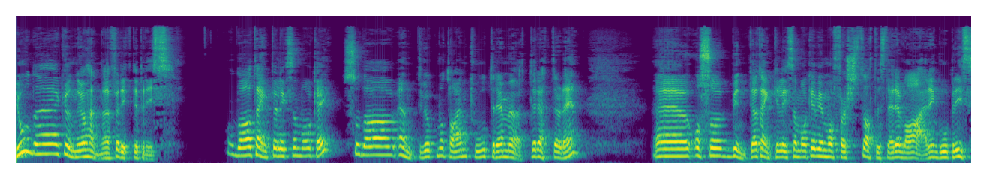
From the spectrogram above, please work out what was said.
Jo, det kunne jo hende for riktig pris. Og da tenkte jeg liksom ok, så da endte vi opp med å ta en to-tre møter etter det. Eh, og så begynte jeg å tenke liksom ok, vi må først statistere hva er en god pris.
